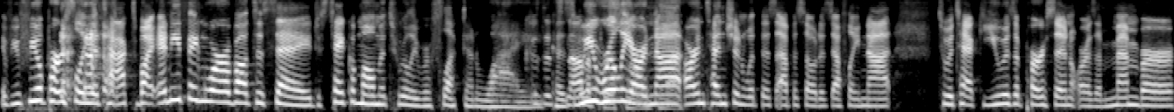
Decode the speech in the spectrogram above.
if you feel personally attacked by anything we're about to say, just take a moment to really reflect on why. Because we really are attack. not, our intention with this episode is definitely not to attack you as a person or as a member.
